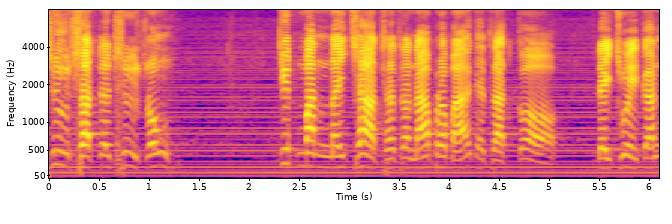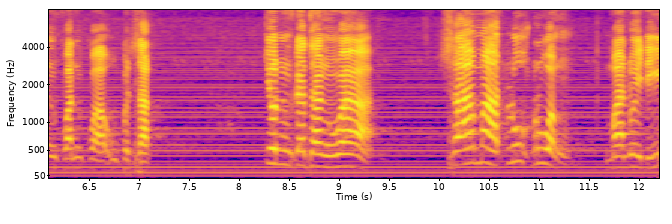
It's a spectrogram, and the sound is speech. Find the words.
ซื่อสัตย์และซื่อตรงยึดมั่นในชาติศาสนาพระมหากษัตริย์ก็ได้ช่วยกันควันกว่าอุปสรรค จนกระทั่งว่าสามารถลุร่วงมาด้วยดี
